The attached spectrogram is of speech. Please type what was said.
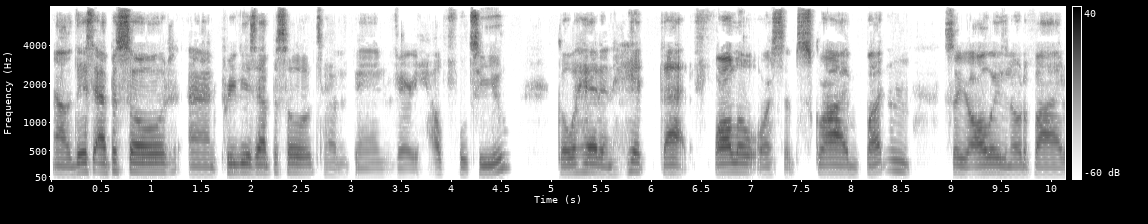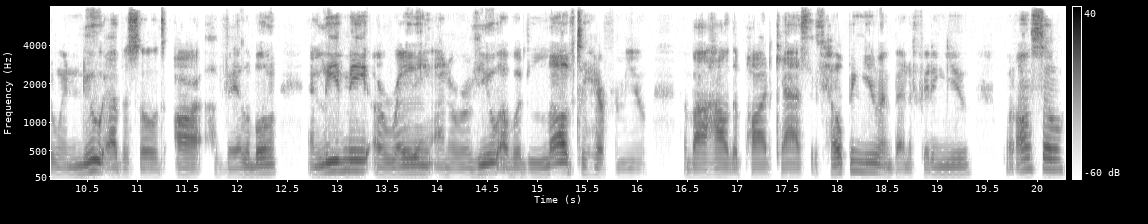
Now, this episode and previous episodes have been very helpful to you. Go ahead and hit that follow or subscribe button so you're always notified when new episodes are available. And leave me a rating and a review. I would love to hear from you about how the podcast is helping you and benefiting you, but also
